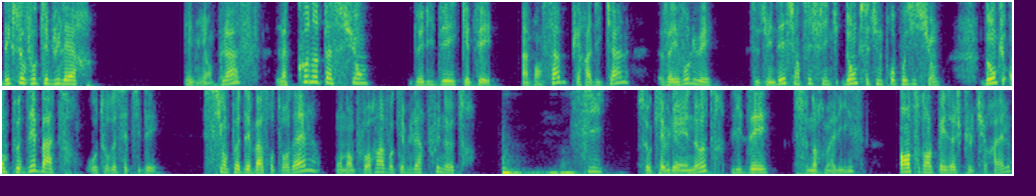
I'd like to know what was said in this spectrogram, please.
Dès que ce vocabulaire est mis en place, la connotation de l'idée qui était impensable puis radicale va évoluer. C'est une idée scientifique, donc c'est une proposition. Donc on peut débattre autour de cette idée. Si on peut débattre autour d'elle, on emploiera un vocabulaire plus neutre. Si ce vocabulaire est neutre, l'idée se normalise, entre dans le paysage culturel,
